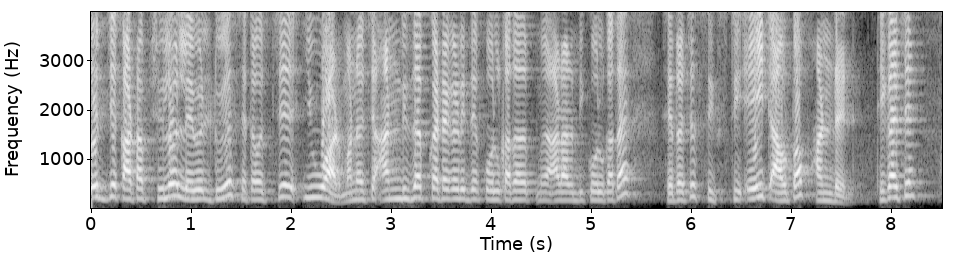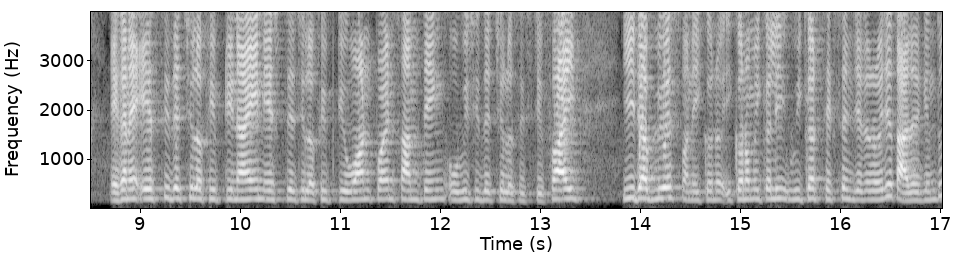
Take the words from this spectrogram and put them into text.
এর যে কাট অফ ছিল লেভেল টু এ, সেটা হচ্ছে ইউআর মানে হচ্ছে আনরিজার্ভ ক্যাটাগরিতে কলকাতা আরআরবি কলকাতায়, সেটা হচ্ছে sixty eight out of hundred ঠিক আছে? এখানে এসসিদের ছিল ফিফটি নাইন এসটিদের ছিল ফিফটি ওয়ান পয়েন্ট সামথিং ওবিসিদের ছিল সিক্সটি ফাইভ ইডাব্লিউএস মানে ইকোনমিক্যালি উইকার সেকশন যেটা রয়েছে, তাদের কিন্তু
